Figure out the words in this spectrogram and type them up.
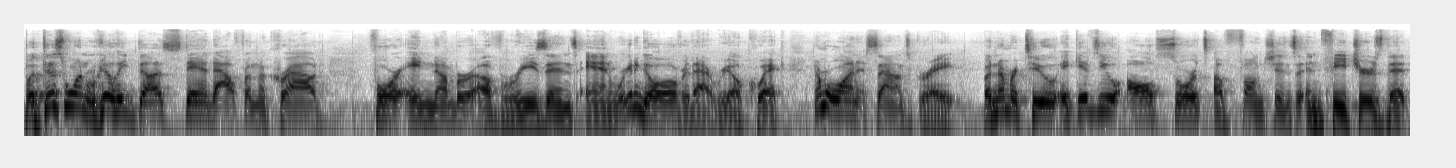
But this one really does stand out from the crowd for a number of reasons, and we're gonna go over that real quick. Number one, it sounds great, but number two, it gives you all sorts of functions and features that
